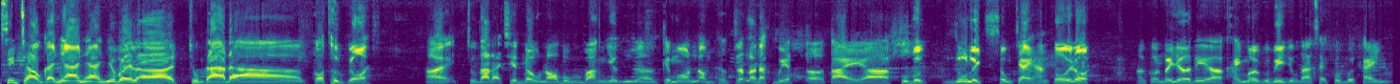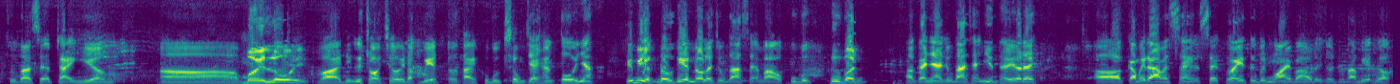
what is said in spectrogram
Xin chào cả nhà nha, như vậy là chúng ta đã có thực rồi. Đấy, chúng ta đã chiến đấu no bùng bằng những ờ, cái món ẩm thực rất là đặc biệt ở tại ờ, khu vực du lịch sông chảy hang tối rồi. Ờ, Còn bây giờ thì ờ, Khánh mời quý vị chúng ta sẽ cùng với Khánh Chúng ta sẽ trải nghiệm ờ, bơi lội và những cái trò chơi đặc biệt ở tại khu vực sông chảy hang tối nhá. Cái việc đầu tiên đó là chúng ta sẽ vào khu vực tư vấn à, Cả nhà chúng ta sẽ nhìn thấy ở đây. À, Camera sẽ, sẽ quay từ bên ngoài vào để cho chúng ta biết được.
